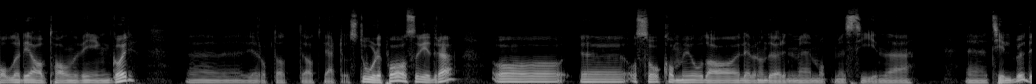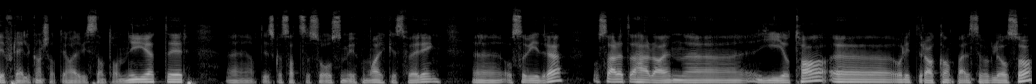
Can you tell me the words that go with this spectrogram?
holder de avtalene vi inngår. Vi er opptatt av at vi er til å stole på, osv. Og, eh, og, så kommer jo da leverandørene med, med sine eh, tilbud. De forteller kanskje at de har et visst antall nyheter, eh, at de skal satse så og så mye på markedsføring osv. Og, og så er dette her da en gi og ta, og litt dragkamp er det selvfølgelig også.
